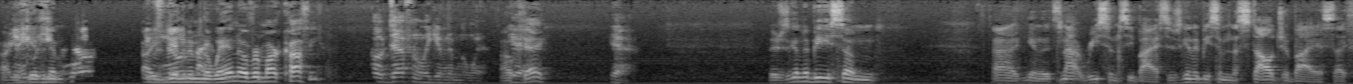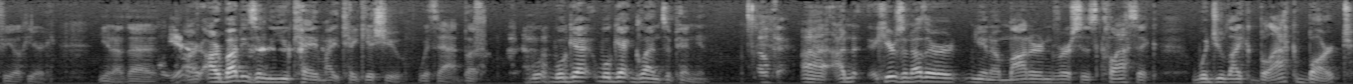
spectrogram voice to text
Are you he- giving he him? known- Are you giving him the win over Mark Coffey? Oh, definitely giving him the win. Okay. Yeah. there's going to be some uh, you know it's not recency bias there's going to be some nostalgia bias i feel here you know the Well, yeah. our, our buddies in the uk might take issue with that but we'll, we'll get we'll get glenn's opinion Okay. uh, here's another you know modern versus classic would you like black bart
